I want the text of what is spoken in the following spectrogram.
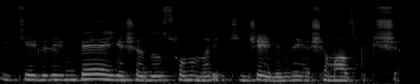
İlk evliliğinde yaşadığı sorunları ikinci evliliğinde yaşamaz bu kişi.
